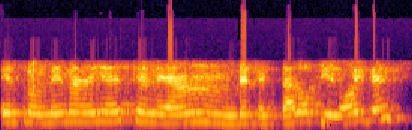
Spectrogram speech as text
El problema de ella es que le han detectado tiroides.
